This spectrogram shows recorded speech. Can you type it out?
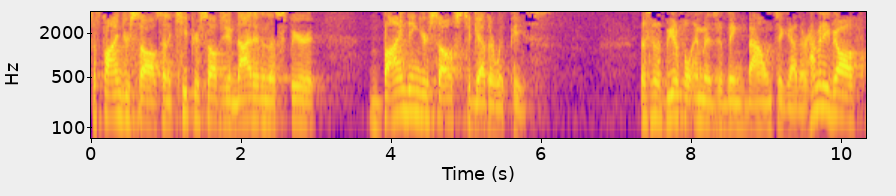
to find yourselves and to keep yourselves united in the Spirit, binding yourselves together with peace. This is a beautiful image of being bound together. How many of y'all have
